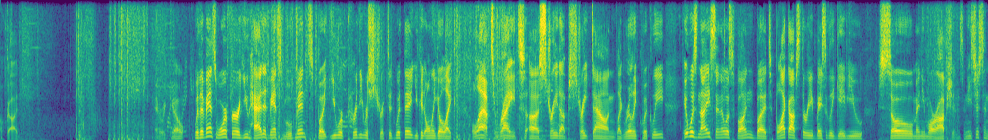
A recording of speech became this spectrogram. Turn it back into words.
Oh god. There we go. With Advanced Warfare, you had advanced movement, but you were pretty restricted with it. You could only go like left, right, uh, straight up, straight down, like really quickly. It was nice and it was fun, but Black Ops 3 basically gave you so many more options and he's just in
